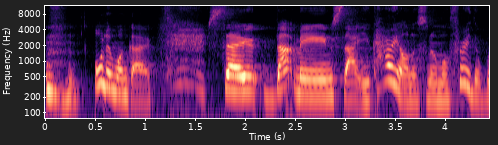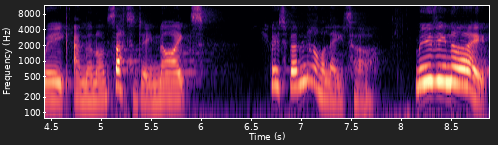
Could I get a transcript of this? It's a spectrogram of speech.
all in one go. So that means that you carry on as normal through the week and then on Saturday night, you go to bed an hour later. Movie night.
